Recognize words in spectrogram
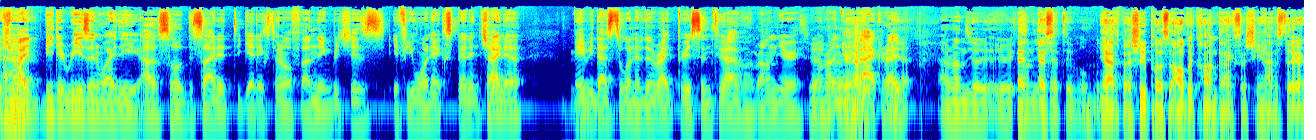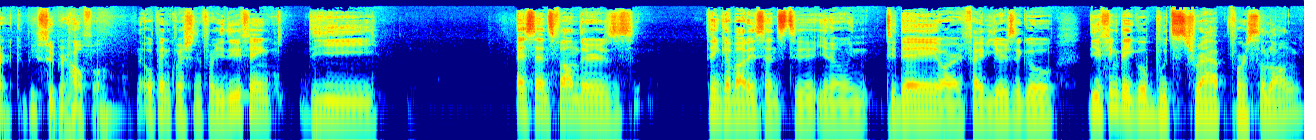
Which Uh, might be the reason why they also decided to get external funding, which is if you want to expand in China, maybe that's the one of the right person to have around your Yeah, around your yeah. back, right? Yeah, around your, your, on your as- cap table. yeah, especially plus all the contacts that she has there could be super helpful. An open question for you. Do you think the SSENSE founders think about SSENSE to, you know, in today or five years ago? Do you think they go bootstrap for so long?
